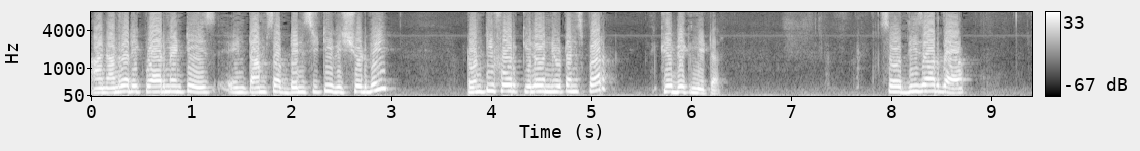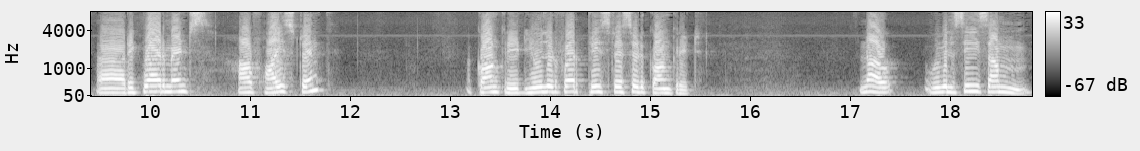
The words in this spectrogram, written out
And another requirement is in terms of density which should be 24 kilonewtons per cubic meter. So these are the uh, requirements of high strength concrete used for pre-stressed concrete. Now we will see some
